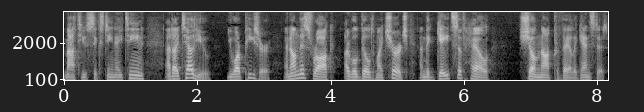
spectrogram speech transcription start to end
Matthew 16:18 and I tell you you are Peter and on this rock I will build my church and the gates of hell shall not prevail against it.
